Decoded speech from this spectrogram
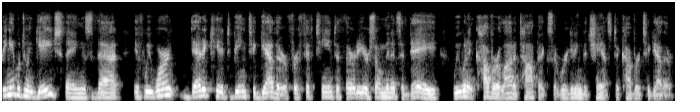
being able to engage things that if we weren't dedicated to being together for 15 to 30 or so minutes a day, we wouldn't cover a lot of topics that we're getting the chance to cover together.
